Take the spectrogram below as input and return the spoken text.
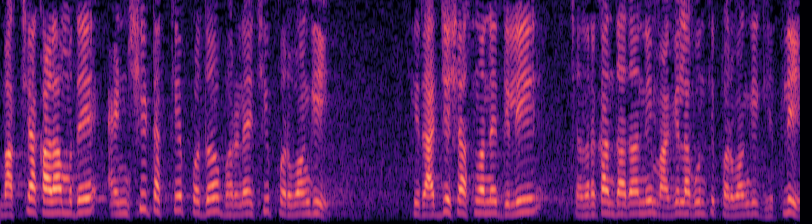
मागच्या काळामध्ये ऐंशी टक्के पदं भरण्याची परवानगी ही राज्य शासनाने दिली. चंद्रकांत दादांनी मागे लागून ती परवानगी घेतली.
